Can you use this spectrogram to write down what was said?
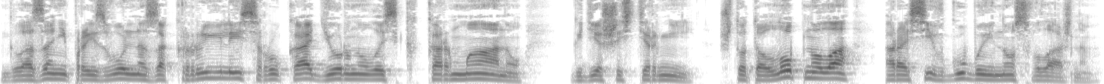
Глаза непроизвольно закрылись, рука дернулась к карману, где шестерни. Что-то лопнуло, оросив губы и нос влажным.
